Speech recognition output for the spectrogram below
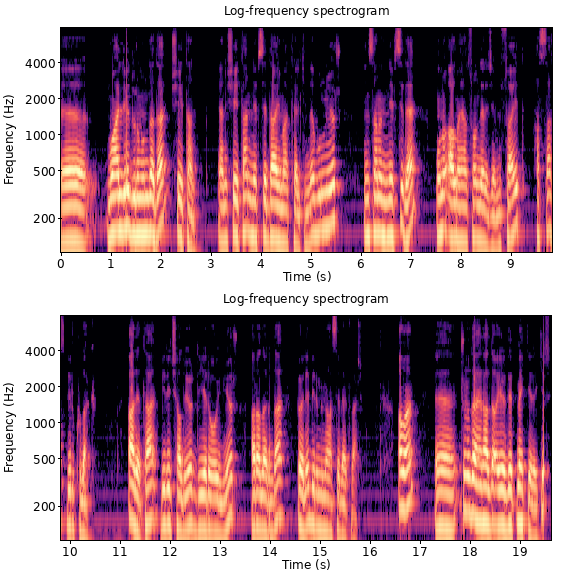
e, muallimi durumunda da şeytan. Yani şeytan nefse daima telkinde bulunuyor. İnsanın nefsi de onu almaya son derece müsait, hassas bir kulak. Adeta biri çalıyor, diğeri oynuyor. Aralarında böyle bir münasebet var. Ama e, şunu da herhalde ayırt etmek gerekir.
